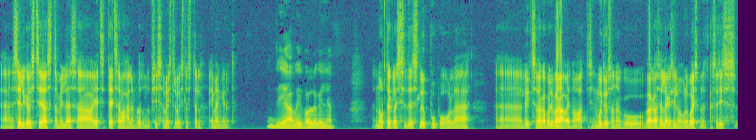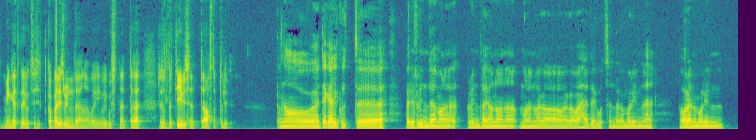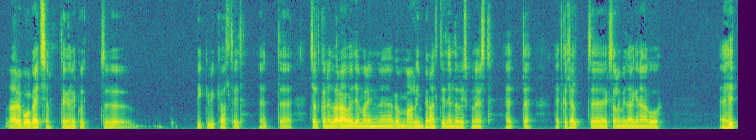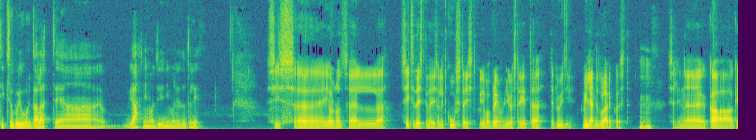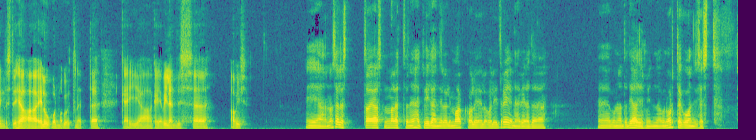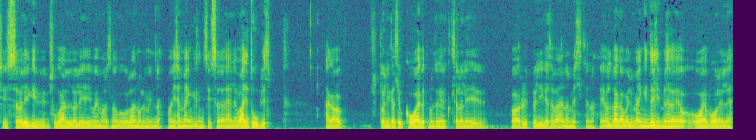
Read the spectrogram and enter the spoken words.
Äh, see oli ka vist see aasta, mille sa jätsid täitsa vahele, mulle tundub, siis sa meistrivõistlustel ei mänginud. jaa, võib-olla küll, jah. noorteklassides lõpupoole äh, lõid sa väga palju väravaid, ma vaatasin, muidu sa nagu väga sellega silma pole paistnud, et kas sa siis mingi hetk tegutsesid ka päris ründajana või, või kust need äh, resultatiivsed aastad tulid? no tegelikult päris ründaja, ma, ründajana ma olen väga-väga vähe tegutsenud, aga ma olin noorena, ma olin äärepoolkaitsja tegelikult pikki-pikki aastaid, et sealt ka need väravad ja ma olin, ka ma lõin penaltid enda võistkonna eest, et, et ka sealt, eks ole, midagi nagu tiksub juurde alati ja jah, niimoodi, niimoodi ta tuli. siis äh, ei olnud veel seitseteistki täis, olid kuusteist, kui juba Premium-liigas tegid debüüdi Viljandi tuleviku eest mm. -hmm selline ka kindlasti hea elukool, ma kujutan ette, käia, käia Viljandis äh, abis. ja no sellest ajast ma mäletan jah, et Viljandil oli Marko Leelov oli treener ja ta, äh, kuna ta teadis mind nagu noortekoondisest, siis oligi, suvel oli võimalus nagu laenule minna, ma ise mängisin siis äh, Levadia duublis. aga tuli ka niisugune hooaeg, et mul tegelikult seal oli paar hüppeliigese väänamist ja noh, ei olnud väga palju mänginud esimese hooaja poolel ja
